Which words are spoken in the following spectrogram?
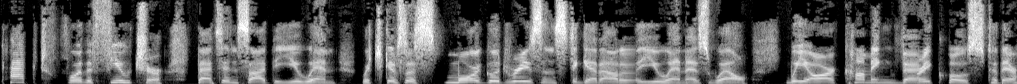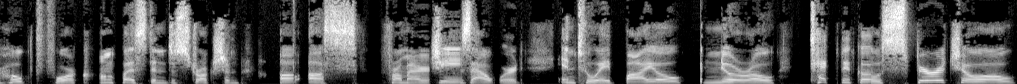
pact for the future that's inside the UN, which gives us more good reasons to get out of the UN as well. We are coming very close to their hoped for conquest and destruction of us from our genes outward into a bio, neuro, technico, spiritual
